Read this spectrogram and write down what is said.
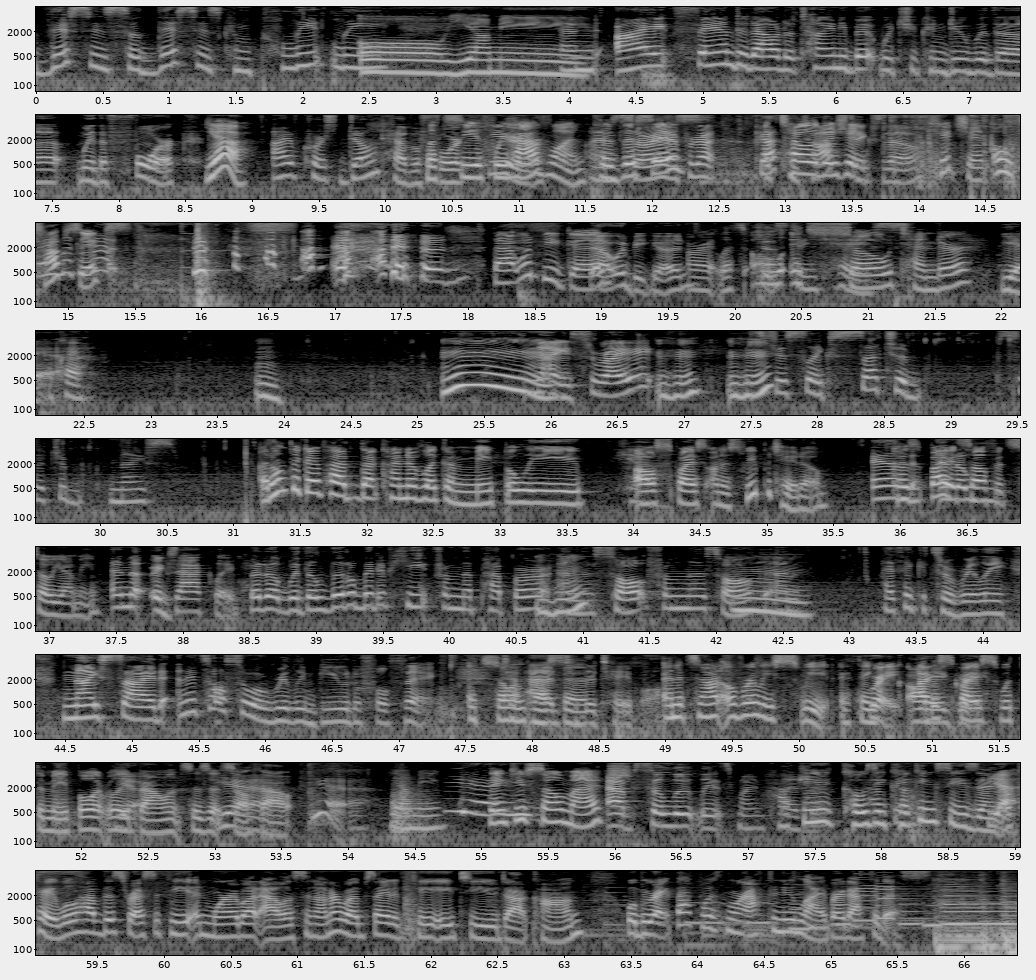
this is so this is completely Oh, yummy. and I fanned it out a tiny bit, which you can do with a with a fork. yeah. I of course don't have a fork. Let's see if we have one because this sorry, I forgot. a Got some television chopsticks, though. kitchen. Oh, chopsticks. That would be good. that would be good. All right, let's. Oh, just it's so tender. Yeah. Okay. Mm. Mmm. Nice, right? Mm -hmm, Mm-hmm. It's just like such a such a nice I don't think I've had that kind of like a mapley Yeah. allspice on a sweet potato. Because by and itself, it's so yummy. And uh, exactly, but uh, with a little bit of heat from the pepper Mm-hmm. and the salt from the salt, Mm. and I think it's a really nice side, and it's also a really beautiful thing. It's so to impressive. add to the table. And it's not overly sweet. I think Right, all I the agree. spice with the maple, it really Yeah. balances itself yeah. out. Yeah. Yummy. Thank you so much. Absolutely, it's my pleasure. Happy cozy Happy- cooking season. Yes. Okay, we'll have this recipe and more about Alison on our website at katu.com. We'll be right back with more Afternoon Live right after this.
